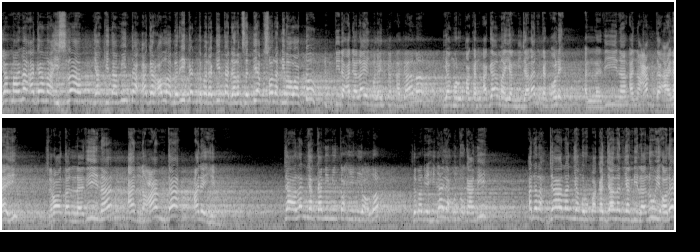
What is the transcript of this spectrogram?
Yang mana agama Islam yang kita minta agar Allah berikan kepada kita dalam setiap solat lima waktu tidak ada lain melainkan agama yang merupakan agama yang dijalankan oleh alladzina an'amta alaihi siratal ladzina an'amta alaihim Jalan yang kami minta ini ya Allah sebagai hidayah untuk kami adalah jalan yang merupakan jalan yang dilalui oleh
